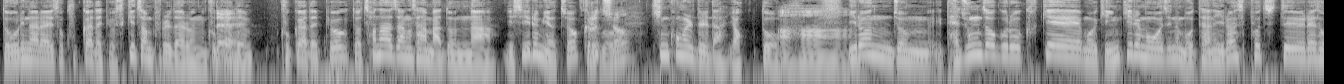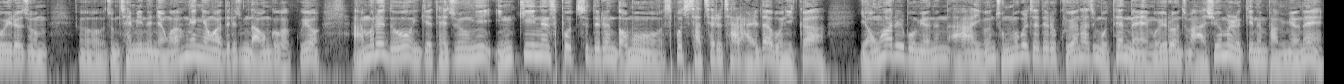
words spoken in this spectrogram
또 우리나라에서 국가대표 스키 점프를 다룬 국가대, 네. 국가대표 또 천하장사 마돈나 이게 씨름이었죠. 그리고 그렇죠. 킹콩을 들다 역도 아하. 이런 좀 대중적으로 크게 뭐 이렇게 인기를 모으지는 못하는 이런 스포츠들에서 오히려 좀, 어, 좀 재미있는 영화, 흥행 영화들이 좀 나온 것 같고요. 아무래도 이게 대중이 인기 있는 스포츠들은 너무 스포츠 자체를 잘 알다 보니까 영화를 보면은 아, 이건 종목을 제대로 구현하지 못했네. 뭐 이런 좀 아쉬움을 느끼는 반면에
